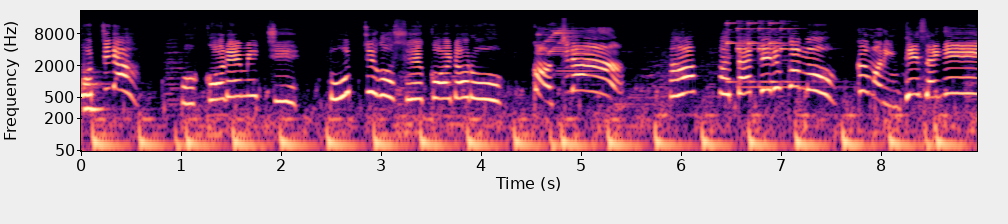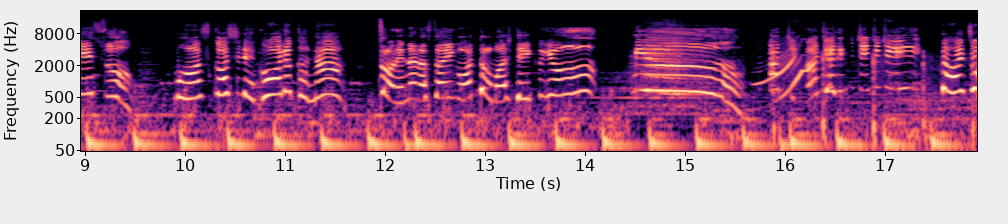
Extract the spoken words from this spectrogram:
こっちだ。分かれ道。どっちが正解だろう。こっちだ。あ当たってるかも。くもりん天才です。もう少しでゴールかな。それなら最後は飛ばしていくよ。ビューンあちあちあちちちち大丈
